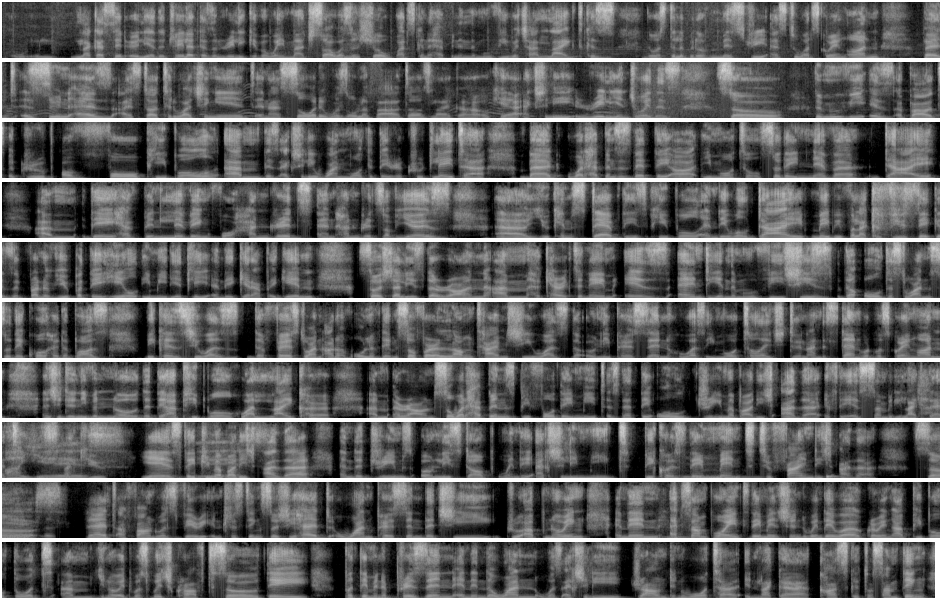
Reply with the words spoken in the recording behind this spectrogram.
like I said earlier, the trailer doesn't really give away much, so I wasn't sure what's gonna happen in the movie, which I liked because there was still a bit of mystery as to what's going on. But as soon as I started watching it and I saw what it was all about, I was like, oh, okay, I actually really enjoy this. So the movie is about a group of four people. Um, there's actually one more that they recruit later, but what happens is that they are immortal, so they never die. Um, they have been living for hundreds and hundreds of years. Uh, you can stab these people and they will die, maybe for like a few seconds in front of you, but they heal immediately and they get up again. So Charlize Theron, um, her character name is Andy in the movie. She's the oldest one, so they call her the boss because she was the first one out of all of them. So for a long time, she was the only person who was immortal and she didn't understand what was going on, and she didn't even know that there are people who are like her um around. So what happens before they meet is that they all dream about each other if there is somebody like that Ah, who's yes. like you. Yes, they dream about each other, and the dreams only stop when they actually meet because they're meant Mm. to find each other. So Yes. That I found was very interesting. So she had one person that she grew up knowing, and then at Mhm. some point they mentioned when they were growing up, people thought, um, you know, it was witchcraft. So they put them in a prison, and then the one was actually drowned in water in like a casket or something.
